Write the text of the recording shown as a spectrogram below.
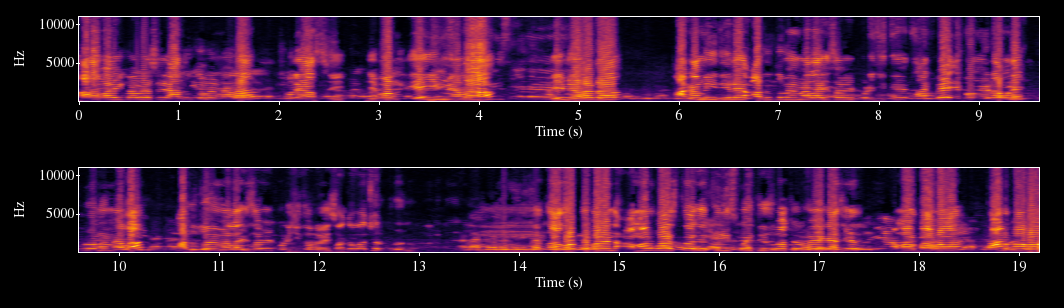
ধারাবাহিকভাবে সেই আলুর দমের মেলা চলে আসছে এবং এই মেলা এই মেলাটা আগামী দিনে আলুদমের মেলা হিসাবে পরিচিত থাকবে এবং এটা অনেক পুরনো মেলা আলুদমে মেলা হিসাবে পরিচিত রয়েছে। কত বছর পুরনো? তা ধরতে পারেন আমার বয়স তো যে তিরিশ পঁয়ত্রিশ বছর হয়ে গেছে। আমার বাবা তার বাবা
